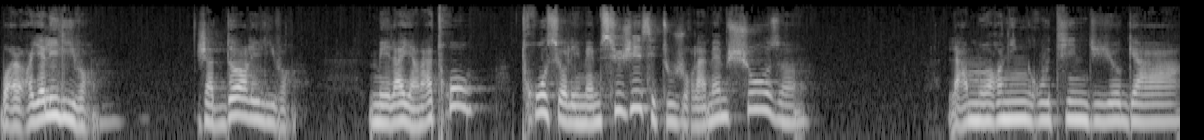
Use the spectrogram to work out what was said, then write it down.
Bon, alors il y a les livres. J'adore les livres. Mais là, il y en a trop. Trop sur les mêmes sujets, c'est toujours la même chose la morning routine du yoga.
